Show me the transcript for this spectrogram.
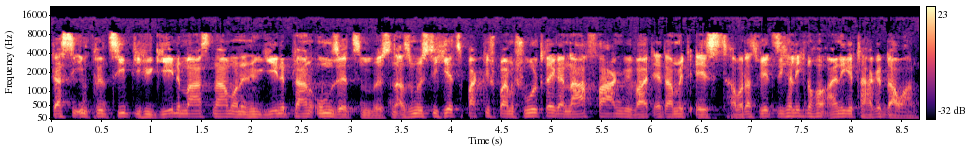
dass sie im Prinzip die Hygienemaßnahmen und den Hygieneplan umsetzen müssen. Also müsste ich jetzt praktisch beim Schulträger nachfragen, wie weit er damit ist. Aber das wird sicherlich noch einige Tage dauern.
